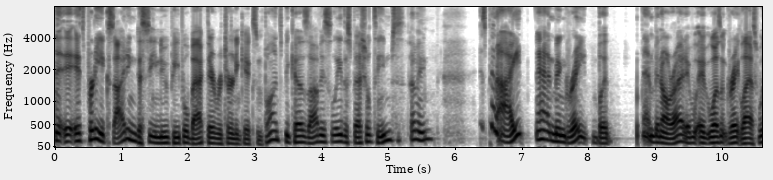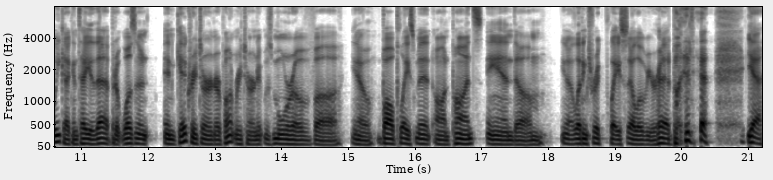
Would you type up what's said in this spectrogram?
it's pretty exciting to see new people back there returning kicks and punts because obviously the special teams, I mean, it's been all right. It hadn't been great, but it hadn't been all right. It, it wasn't great last week, I can tell you that, but it wasn't in kick return or punt return. It was more of, uh, you know, ball placement on punts and, um, you know, letting trick play sail over your head. But yeah,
